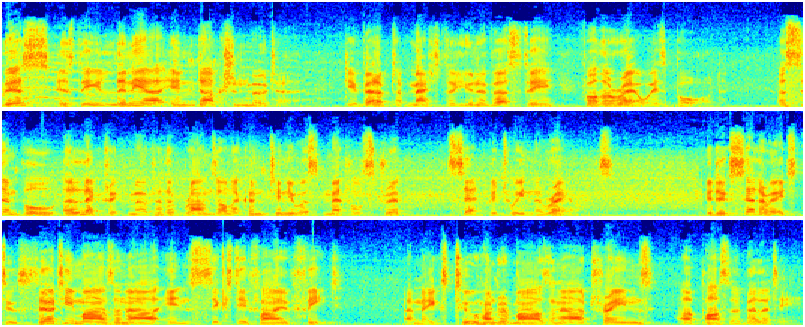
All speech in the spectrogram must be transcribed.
This is the linear induction motor, developed at Manchester University for the Railways Board. A simple electric motor that runs on a continuous metal strip set between the rails. It accelerates to 30 miles an hour in 65 feet and makes 200 miles an hour trains a possibility.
